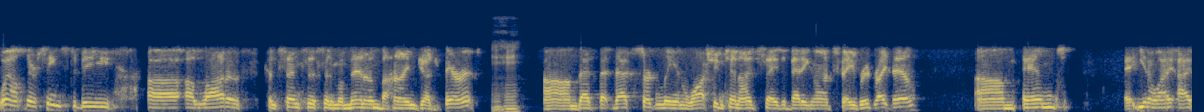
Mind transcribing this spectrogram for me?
Well, there seems to be uh, a lot of consensus and momentum behind Judge Barrett. Mm-hmm. Um, that, that that's certainly in Washington. I'd say the betting odds favorite right now. Um, and you know, I, I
